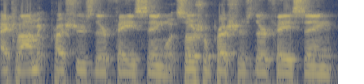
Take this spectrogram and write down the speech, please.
economic pressures they're facing, what social pressures they're facing,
